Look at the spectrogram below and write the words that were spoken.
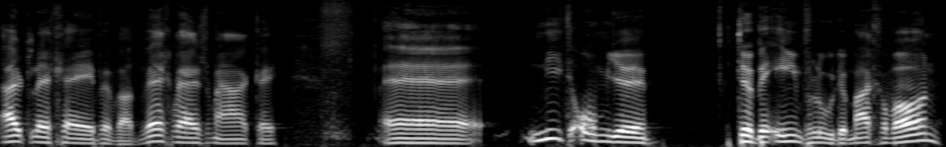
uitleg geven, wat wegwijs maken. Uh, niet om je te beïnvloeden, maar gewoon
